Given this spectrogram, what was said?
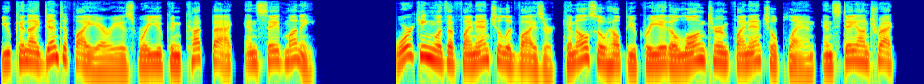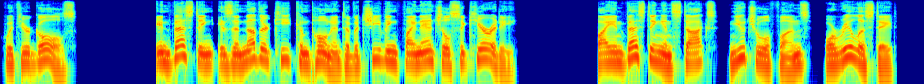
you can identify areas where you can cut back and save money. Working with a financial advisor can also help you create a long term financial plan and stay on track with your goals. Investing is another key component of achieving financial security. By investing in stocks, mutual funds, or real estate,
